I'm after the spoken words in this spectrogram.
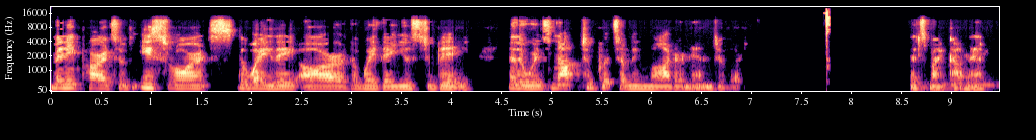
many parts of East Lawrence the way they are, the way they used to be. In other words, not to put something modern into it. That's my comment.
